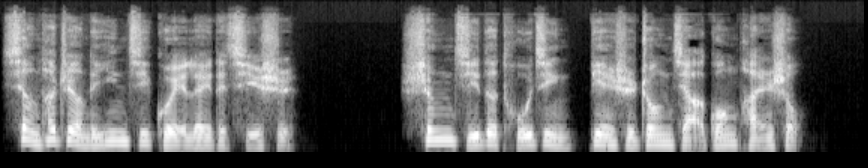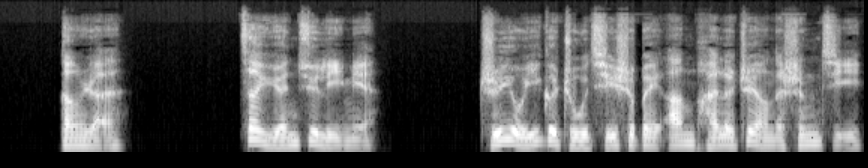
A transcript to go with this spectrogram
像他这样的阴机鬼类的骑士。升级的途径便是装甲光盘兽，当然，在原剧里面，只有一个主骑士被安排了这样的升级，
